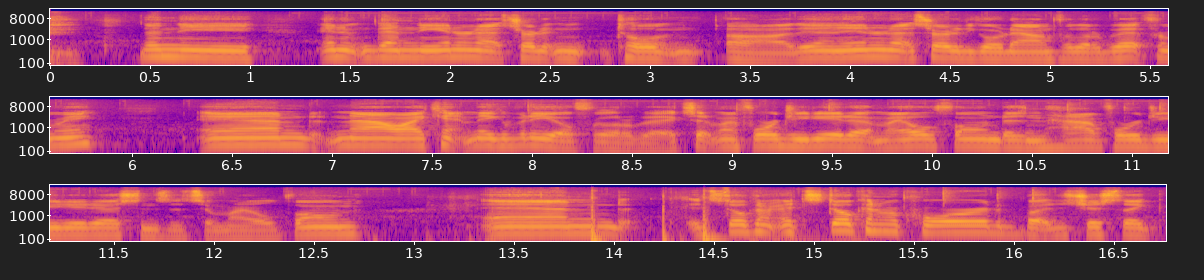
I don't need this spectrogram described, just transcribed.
then the and then the internet started told uh, then the internet started to go down for a little bit for me. And now I can't make a video for a little bit except my 4G data. My old phone doesn't have 4G data since it's in my old phone. And it still can it still can record but it's just like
